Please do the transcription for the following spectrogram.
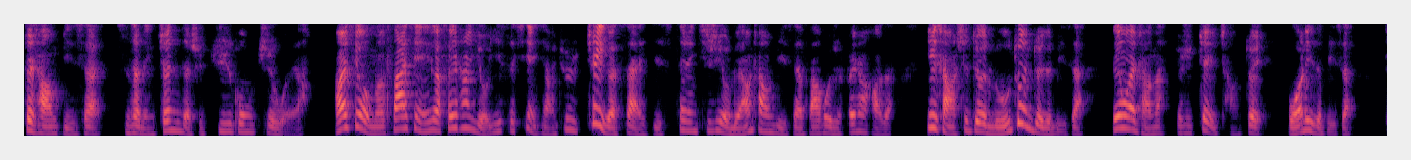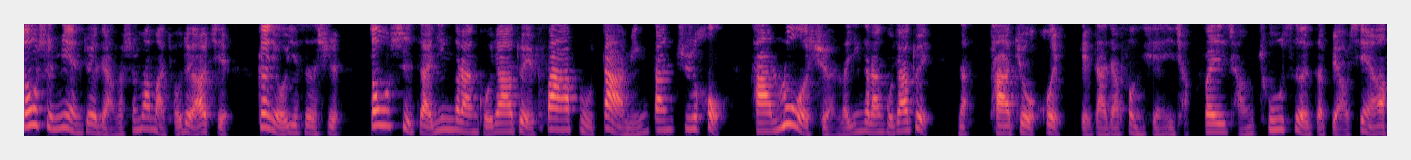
这场比赛斯特林真的是居功至伟啊！而且我们发现一个非常有意思的现象，就是这个赛季斯特林其实有两场比赛发挥是非常好的，一场是对卢顿队的比赛，另外一场呢就是这场对伯利的比赛。都是面对两个升班马球队，而且更有意思的是，都是在英格兰国家队发布大名单之后，他落选了英格兰国家队，那他就会给大家奉献一场非常出色的表现啊！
